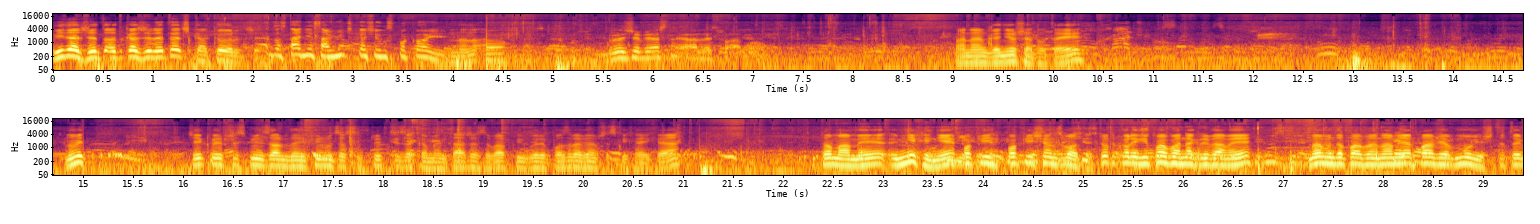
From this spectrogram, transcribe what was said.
Widać, że to taka żyleteczka, kurczę. Dostanie samiczkę, się uspokoi. No, no. Bliżej wiosny, ale słabo. Pana Eugeniusza tutaj. No i dziękuję wszystkim za oglądanie filmu, za subskrypcję, za komentarze, za łapki w górę. Pozdrawiam wszystkich hejka. To mamy mnichy, nie? Po, pi, po 50 zł. Tu kolegi Pawła nagrywamy. Mamy do Pawła namiar. Paweł, mówisz, tutaj...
